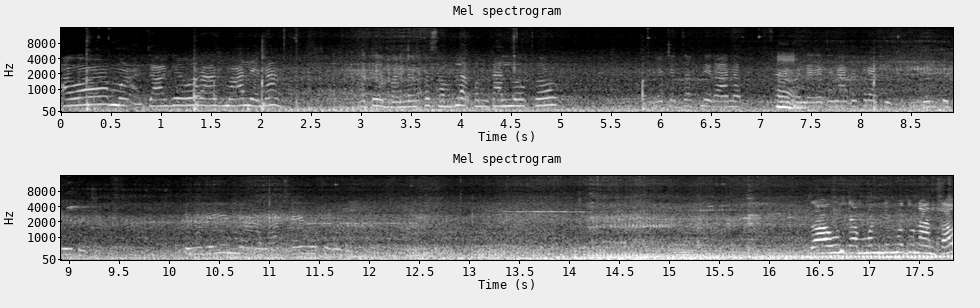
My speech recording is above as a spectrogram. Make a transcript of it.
मा- जागेवर आज माल आहे ना. मग ते भंडारा तर संपला पण काल लोक याच्यात जात नाही राहणार. भंडाऱ्याच्या नादात राहतील गणपती उठायचे. ते उद्या येईन ना आज काही नव्हतं. जाऊन त्या मंडीमधून आणता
